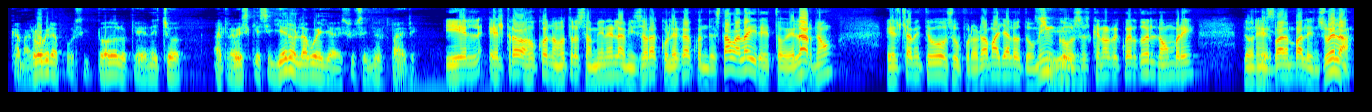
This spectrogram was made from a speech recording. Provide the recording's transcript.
camarógrafos y todo lo que han hecho a través que siguieron la huella de su señor padre. Y él, él trabajó con nosotros también en la emisora colega cuando estaba al aire, Tobelar, ¿no? Él también tuvo su programa ya los domingos, es que no recuerdo el nombre, don Germán Valenzuela.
